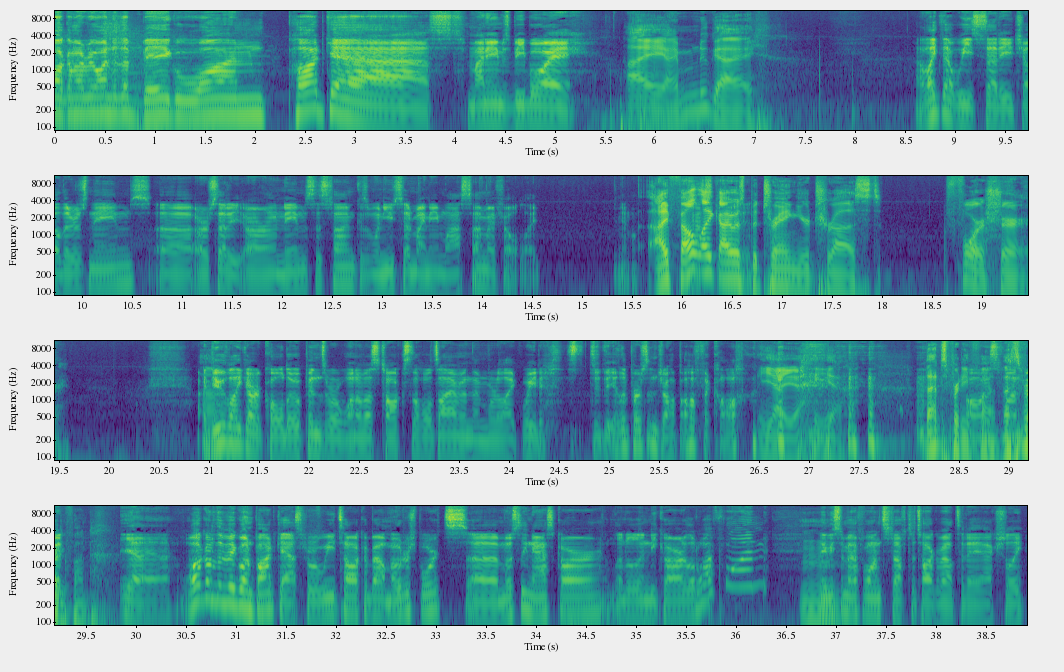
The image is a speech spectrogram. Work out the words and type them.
Welcome everyone to the Big One podcast. My name's B Boy. Hi, I'm new guy. I like that we said each other's names, uh, or said our own names this time. Because when you said my name last time, I felt like, you know, I felt like I was betraying your trust, for sure. I do like our cold opens where one of us talks the whole time, and then we're like, wait, did the other person drop off the call? Yeah, yeah, yeah. That's pretty fun. That's fun, pretty fun. Yeah, yeah. Welcome to the Big One podcast, where we talk about motorsports, uh, mostly NASCAR, little IndyCar, a little F1, Mm-hmm. maybe some F1 stuff to talk about today, actually.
